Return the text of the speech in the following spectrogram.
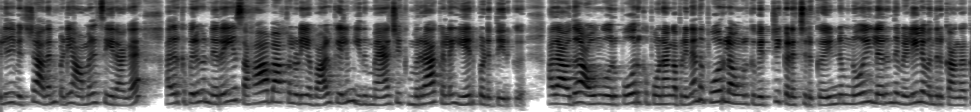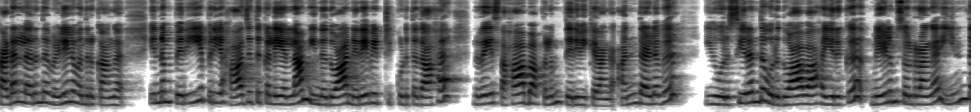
எழுதி வச்சு அதன்படி அமல் செய்கிறாங்க அதற்கு பிறகு நிறைய சஹாபாக்களுடைய வாழ்க்கையிலும் இது மேஜிக் மிராக்களை ஏற்படுத்தியிருக்கு. அதாவது அவங்க ஒரு போருக்கு போனாங்க அப்படின்னா அந்த போரில் அவங்களுக்கு வெற்றி கிடைச்சிருக்கு. இன்னும் நோயிலிருந்து வெளியில் வந்திருக்காங்க. கடல்லிருந்து வெளியில் வந்திருக்காங்க. இன்னும் பெரிய பெரிய ஹாஜத்துக்களை எல்லாம் இந்த துவா நிறைவேற்றி கொடுத்ததாக நிறைய சஹாபாக்களும் தெரிவிக்கிறாங்க. அந்த அளவு இது ஒரு சிறந்த ஒரு துவாவாக இருக்குது மேலும் சொல்கிறாங்க இந்த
